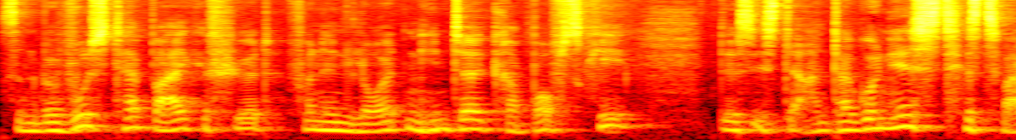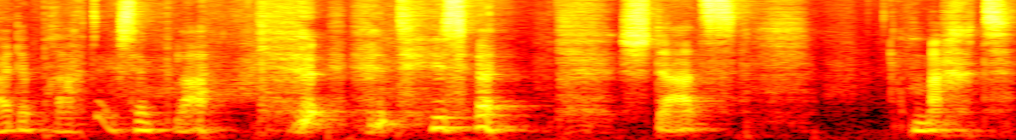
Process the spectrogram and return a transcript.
sondern bewusst herbeigeführt von den Leuten hinter Grabowski, das ist der Antagonist, das zweite Prachtexemplar dieser Staatsmacht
